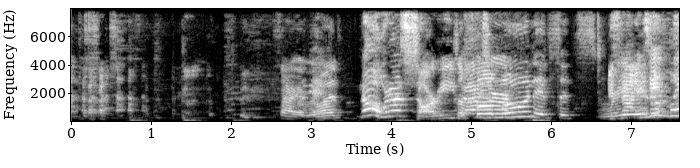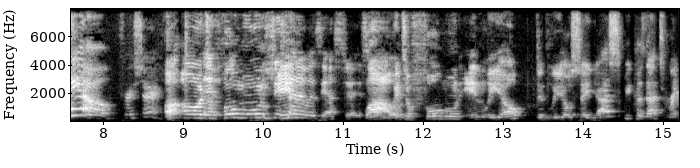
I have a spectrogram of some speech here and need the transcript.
Sorry, everyone. no, we're not sorry. You It's a guys full are. moon. It's it's. It's not- is it In full? Leo, for sure. Uh oh, it's a full moon. She in- said it was yesterday's. full Wow, moon. it's a full moon in Leo. Did Leo say yes? Because that's rape.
